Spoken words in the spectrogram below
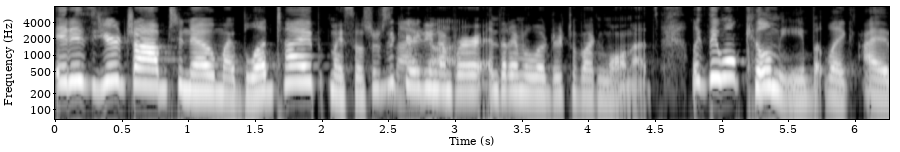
It is your job to know my blood type, my social security God. number, and that I'm allergic to fucking walnuts. Like they won't kill me, but like I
